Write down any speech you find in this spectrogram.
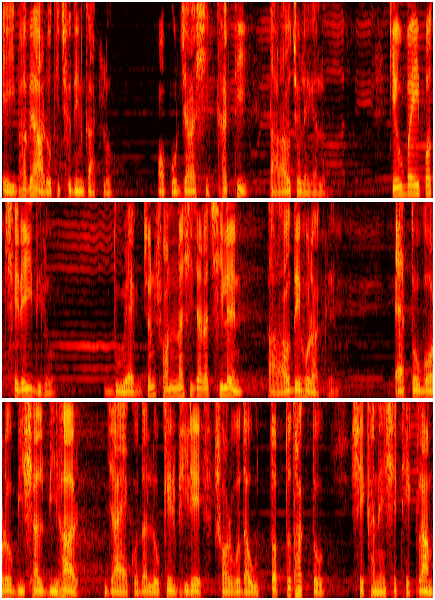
এইভাবে আরও কিছুদিন কাটলো। অপর যারা শিক্ষার্থী, তারাও চলে গেল। কেউ বা এই পথ ছেড়েই দিল। দু একজন সন্ন্যাসী যারা ছিলেন, তারাও দেহ রাখলেন। এত বড় বিশাল বিহার, যা একদা লোকের ভিড়ে সর্বদা উত্তপ্ত থাকত। সেখানে এসে ঠেকলাম,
